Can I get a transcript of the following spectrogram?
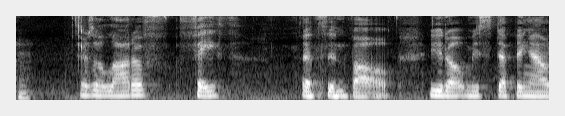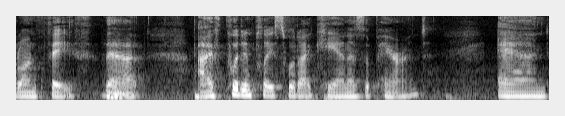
Hmm. There's a lot of faith that's involved. You know, me stepping out on faith that mm-hmm. I've put in place what I can as a parent. And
